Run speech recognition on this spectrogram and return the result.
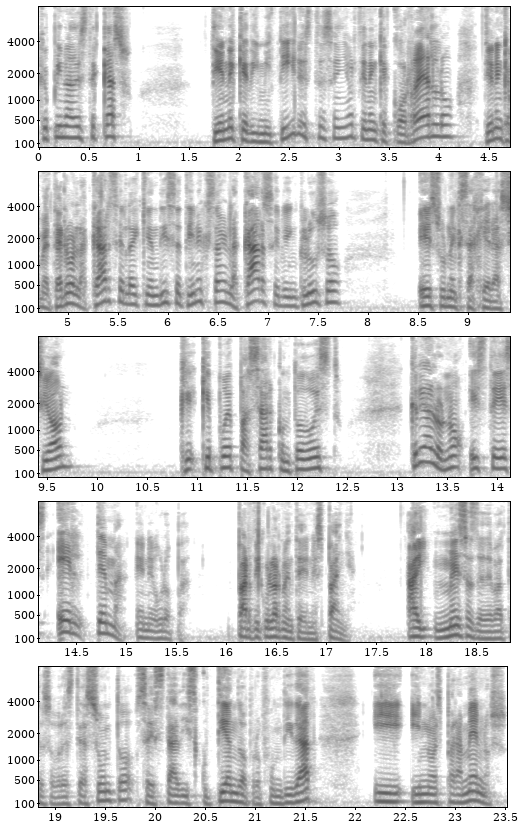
¿Qué opina de este caso? Tiene que dimitir este señor, tienen que correrlo, tienen que meterlo a la cárcel. Hay quien dice, tiene que estar en la cárcel incluso. Es una exageración. ¿Qué, qué puede pasar con todo esto? Créalo o no, este es el tema en Europa, particularmente en España. Hay mesas de debate sobre este asunto, se está discutiendo a profundidad y, y no es para menos.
